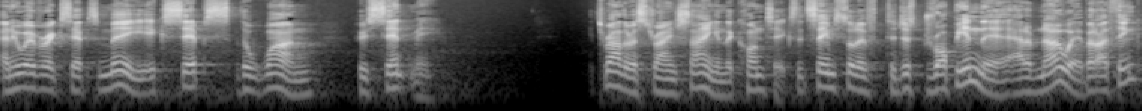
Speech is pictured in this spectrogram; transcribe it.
and whoever accepts me accepts the one who sent me. It's rather a strange saying in the context. It seems sort of to just drop in there out of nowhere, but I think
